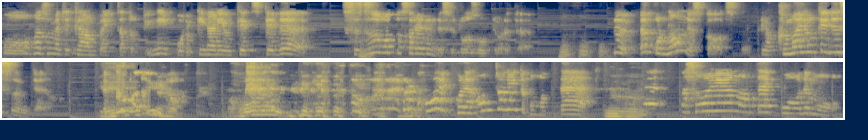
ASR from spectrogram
こう初めてキャンプ行った時にこういきなり受付で鈴を渡されるんですよ、どうぞって言われて。ほうほうほう。で「えこれ何ですか?」っつって「いや熊よけです」みたいな「え熊だけど怖い。怖いこれ本当にとか思って、うんうん、でそういうのでこうでも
